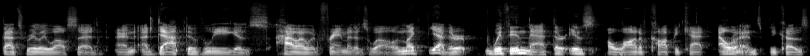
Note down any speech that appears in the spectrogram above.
that's really well said. And adaptive league is how I would frame it as well. And like, yeah, there within that there is a lot of copycat elements right. because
